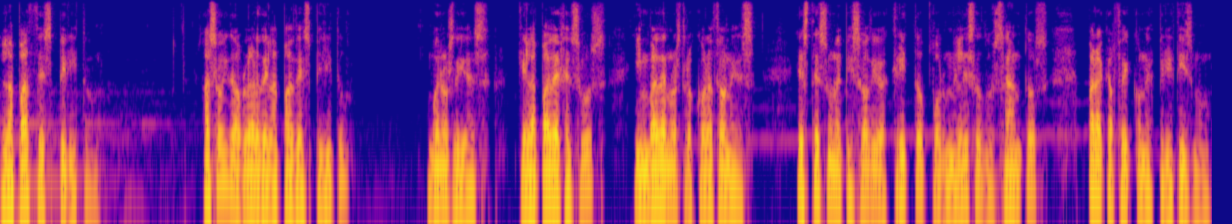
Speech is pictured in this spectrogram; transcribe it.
La paz de espíritu. ¿Has oído hablar de la paz de espíritu? Buenos días, que la paz de Jesús invada nuestros corazones. Este es un episodio escrito por Meleso dos Santos para Café con Espiritismo.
